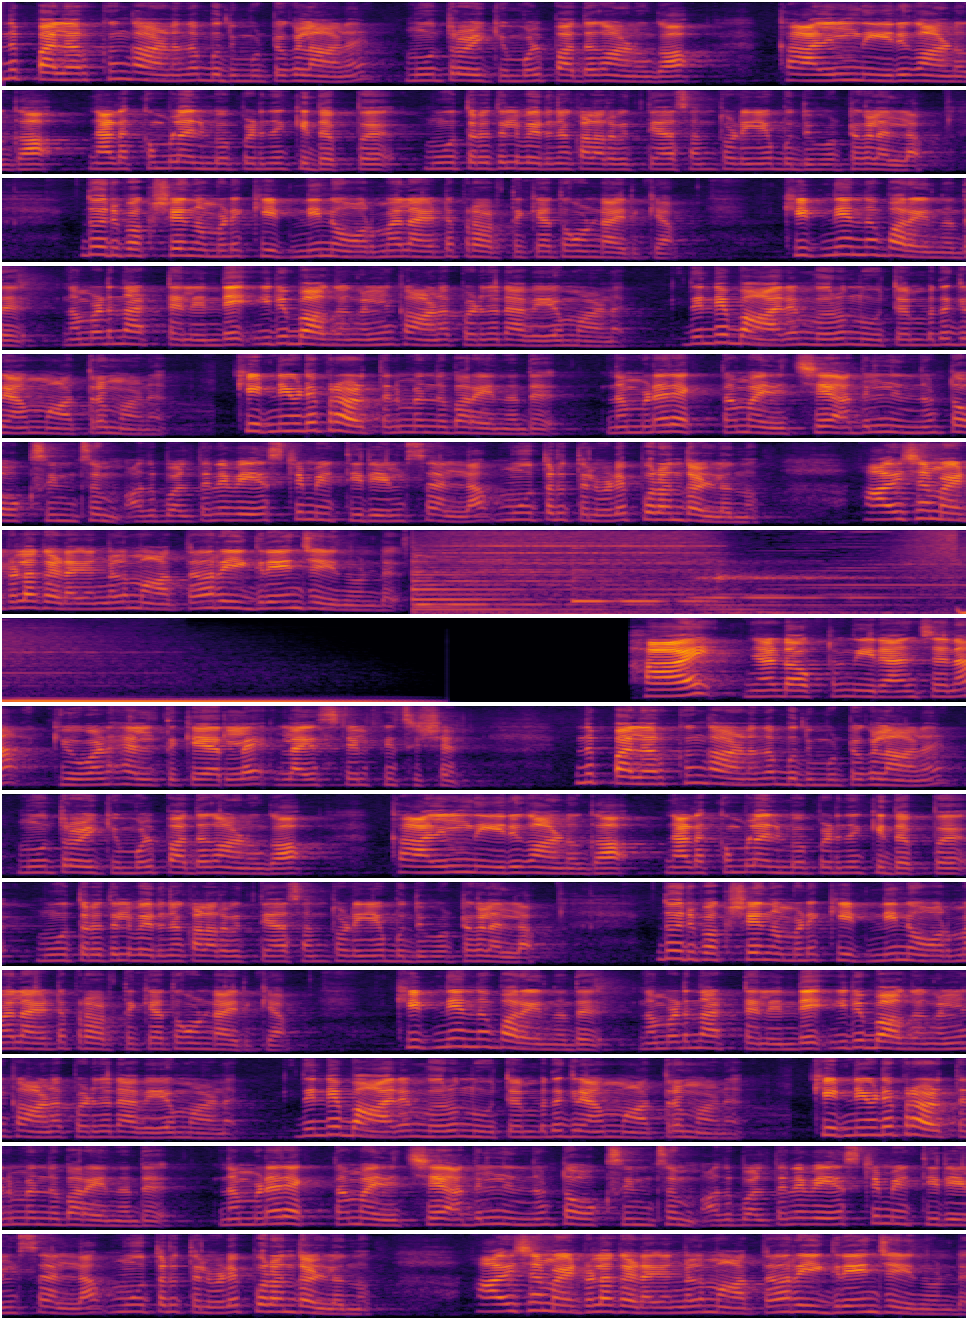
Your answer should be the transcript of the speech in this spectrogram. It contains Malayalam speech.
ഇന്ന് പലർക്കും കാണുന്ന ബുദ്ധിമുട്ടുകളാണ്. മൂത്രമൊഴിക്കുമ്പോൾ പത കാണുക കാലിൽ നീര് കാണുക നടക്കുമ്പോൾ അനുഭവപ്പെടുന്ന കിതപ്പ് മൂത്രത്തിൽ വരുന്ന കളർ വ്യത്യാസം തുടങ്ങിയ ബുദ്ധിമുട്ടുകളെല്ലാം. ഇതൊരു പക്ഷേ നമ്മുടെ കിഡ്നി നോർമലായിട്ട് പ്രവർത്തിക്കാത്തത് കൊണ്ടായിരിക്കാം. കിഡ്നി എന്ന് പറയുന്നത് നമ്മുടെ നട്ടലിന്റെ ഇരുഭാഗങ്ങളിലും കാണപ്പെടുന്ന ഒരു അവയവമാണ്. ഇതിന്റെ ഭാരം വെറും നൂറ്റമ്പത് ഗ്രാം മാത്രമാണ്. കിഡ്നിയുടെ പ്രവർത്തനം എന്ന് പറയുന്നത് നമ്മുടെ രക്തം അരിച്ച് അതിൽ നിന്നും ടോക്സിൻസും അതുപോലെ തന്നെ വേസ്റ്റ് മെറ്റീരിയൽസും എല്ലാം മൂത്രത്തിലൂടെ പുറന്തള്ളുന്നു. ആവശ്യമായിട്ടുള്ള ഘടകങ്ങൾ മാത്രം റീഗ്രെയിൻ ചെയ്യുന്നുണ്ട്. ഹായ് ഞാൻ doctor Niranjana Q one health കെയറിലെ lifestyle physician ഇന്ന് പലർക്കും കാണുന്ന ബുദ്ധിമുട്ടുകളാണ്. മൂത്രമൊഴിക്കുമ്പോൾ പത കാണുക കാലിൽ നീര് കാണുക നടക്കുമ്പോൾ അനുഭവപ്പെടുന്ന കിതപ്പ് മൂത്രത്തിൽ വരുന്ന കളർ വ്യത്യാസം തുടങ്ങിയ ബുദ്ധിമുട്ടുകളെല്ലാം. ഇതൊരു പക്ഷേ നമ്മുടെ കിഡ്നി നോർമലായിട്ട് പ്രവർത്തിക്കാത്തത് കൊണ്ടായിരിക്കാം കിഡ്നി എന്ന് പറയുന്നത് നമ്മുടെ നട്ടലിന്റെ ഇരുഭാഗങ്ങളിലും കാണപ്പെടുന്ന ഒരു അവയവമാണ്. ഇതിന്റെ ഭാരം വെറും നൂറ്റമ്പത് ഗ്രാം മാത്രമാണ്. കിഡ്നിയുടെ പ്രവർത്തനം എന്ന് പറയുന്നത് നമ്മുടെ രക്തം അരിച്ച് അതിൽ നിന്നും ടോക്സിൻസും അതുപോലെ തന്നെ വേസ്റ്റ് മെറ്റീരിയൽസ് എല്ലാം മൂത്രത്തിലൂടെ പുറന്തള്ളുന്നു. ആവശ്യമായിട്ടുള്ള ഘടകങ്ങൾ മാത്രം റീഗ്രെയിൻ ചെയ്യുന്നുണ്ട്.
